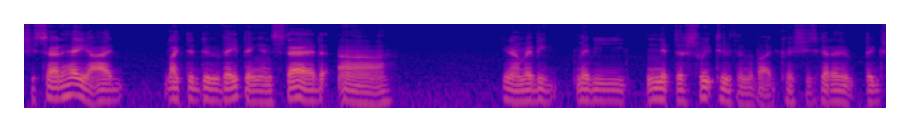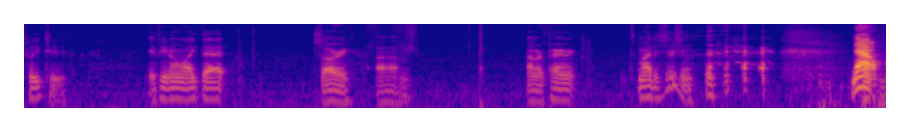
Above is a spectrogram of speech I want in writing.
she said, hey, I'd like to do vaping instead. Uh, you know, maybe maybe nip the sweet tooth in the bud because she's got a big sweet tooth. If you don't like that, sorry. Um, I'm her parent. It's my decision. now,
